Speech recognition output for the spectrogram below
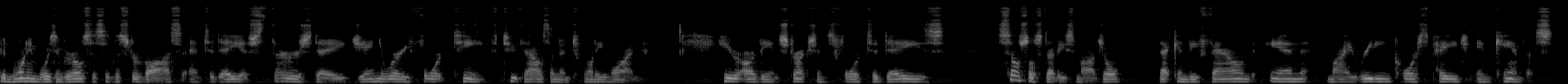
Good morning, boys and girls. This is Mr. Voss, and today is Thursday, January 14th, 2021. Here are the instructions for today's social studies module that can be found in my reading course page in Canvas.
